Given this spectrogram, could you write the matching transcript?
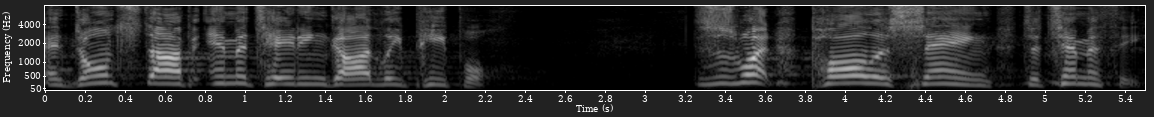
and don't stop imitating godly people. This is what Paul is saying to Timothy.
